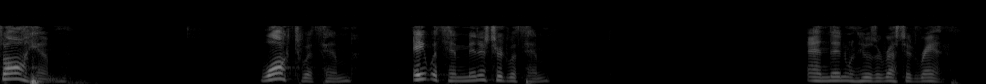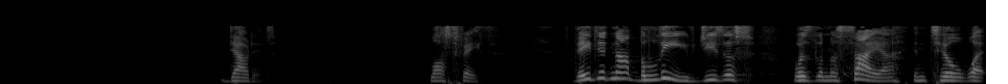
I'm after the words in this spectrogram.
saw him, walked with him, ate with him, ministered with him, and then when he was arrested, ran. Doubted. Lost faith. They did not believe Jesus was the Messiah until what?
